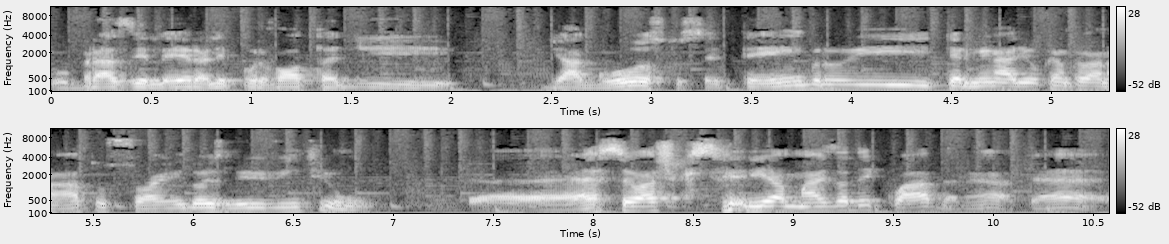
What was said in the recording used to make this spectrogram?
o brasileiro ali por volta de, de agosto, setembro e terminaria o campeonato só em 2021. É, essa eu acho que seria mais adequada, né? Até,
